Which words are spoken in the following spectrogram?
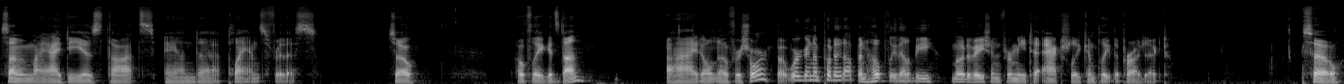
some of my ideas, thoughts, and uh, plans for this. So hopefully it gets done. I don't know for sure, but we're going to put it up and hopefully that'll be motivation for me to actually complete the project. So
